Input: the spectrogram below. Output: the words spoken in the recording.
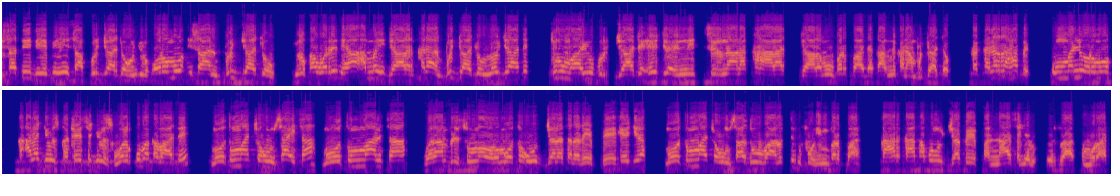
isatti deebi'ee isaaf burjaaja'u hin jiru. Oromoon isaan burjaaja'u yookaan warri dhihaa amma ijaaran kanaan burjaaja'u yoo jiraate durumaayyuu burjaaja'ee jira inni sirnaan akka haaraatti ijaaramuu barbaada qaamni kanaan burjaaja'u. Kan kanarra hafe uummanni Oromoo ka ala jirus ka keessa jirus wal quba qabaate mootummaan cehumsaa isaa mootummaan isaa waraan bilisummaa Oromoo ta'uu jala sararee beekee jira. Mootummaa cehumsaa duubaanutti dhufu hin barbaadu. Ka harkaa qabu jabeeffannaa isa jedhu irraa xumuraadha.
